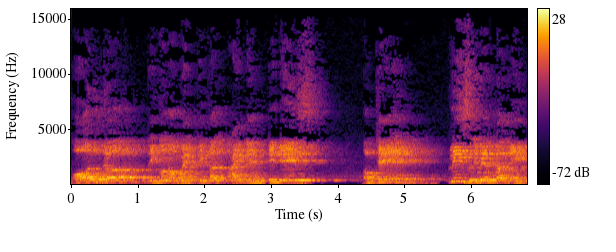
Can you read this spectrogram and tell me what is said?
all the trigonometrical identities. Okay. Please remember it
